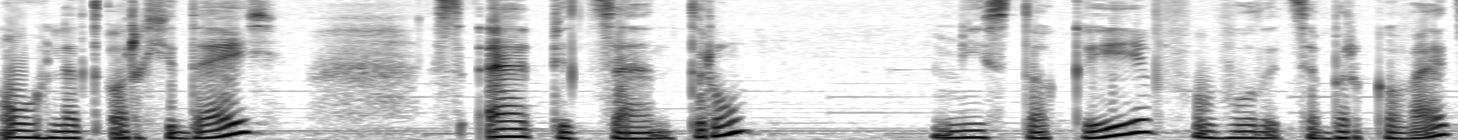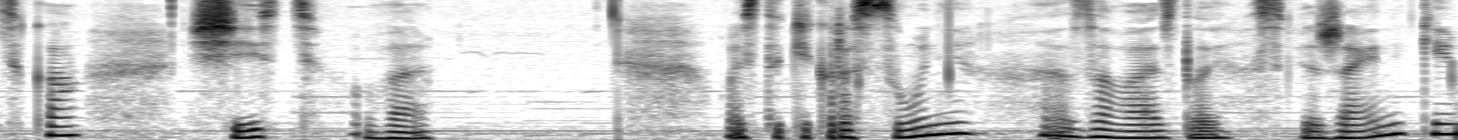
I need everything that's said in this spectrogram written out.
огляд орхідей з епіцентру, місто Київ, вулиця Берковецька, 6В. Ось такі красуні завезли свіженькі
